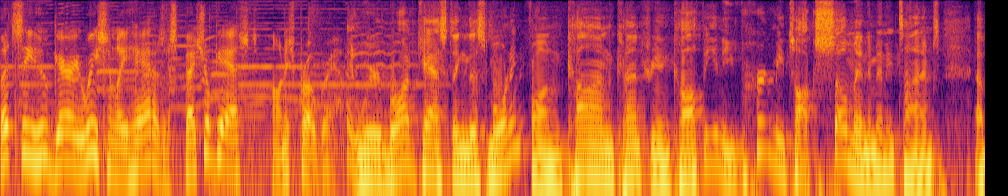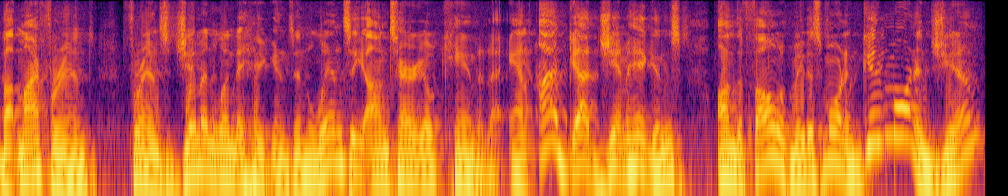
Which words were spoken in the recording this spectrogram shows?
Let's see who Garry recently had as a special guest on his program. We're broadcasting this morning from Cohn Country and Coffee, and you've heard me talk so many, many times about my friend friends Jim and Linda Higgins in Lindsay, Ontario, Canada. And I've got Jim Higgins on the phone with me this morning. Good morning, Jim.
